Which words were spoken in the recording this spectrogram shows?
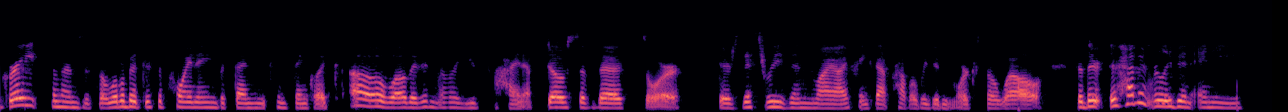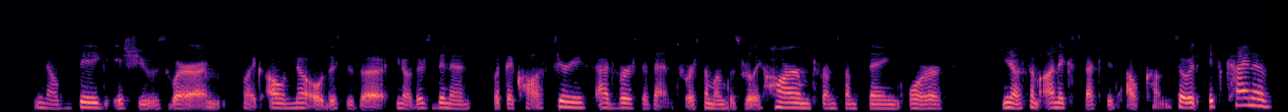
great. Sometimes it's a little bit disappointing, but then you can think like, oh, well, they didn't really use a high enough dose of this, or there's this reason why I think that probably didn't work so well. So there there haven't really been any, you know, big issues where I'm like, oh no, this is a, you know, there's been a what they call a serious adverse event where someone was really harmed from something or, you know, some unexpected outcome. So it, it's kind of,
